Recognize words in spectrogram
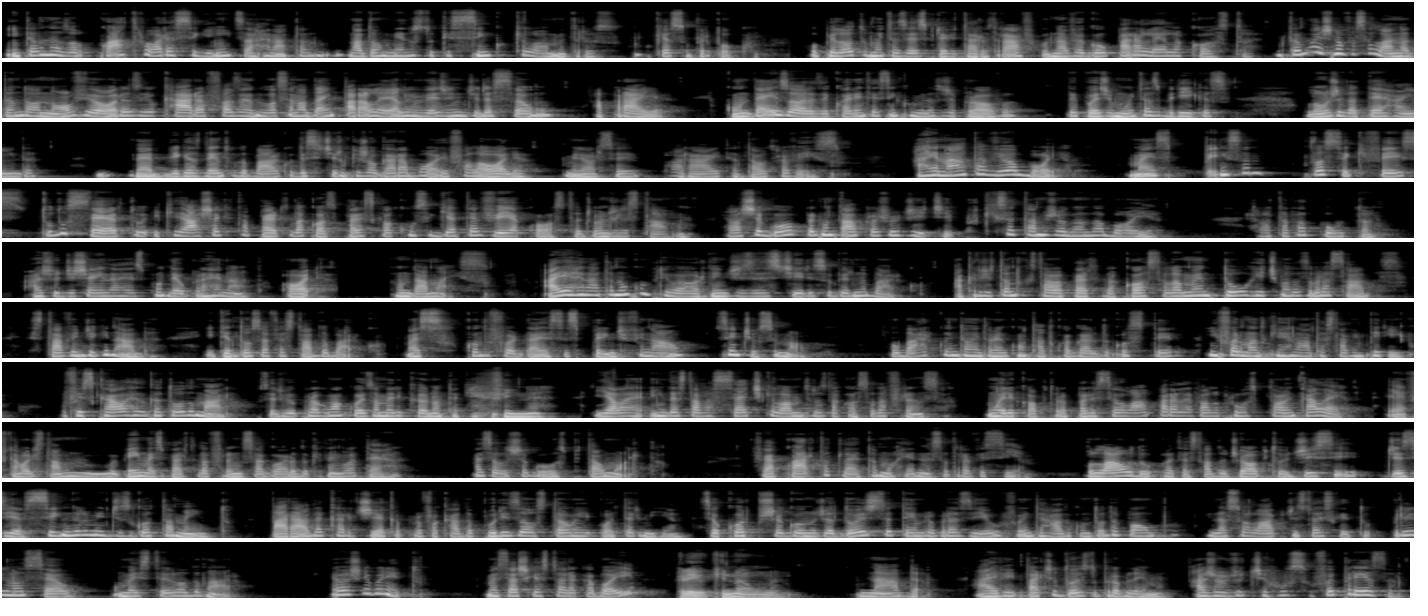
Então, nas quatro horas seguintes, a Renata nadou menos do que 5 quilômetros, o que é super pouco. O piloto, muitas vezes para evitar o tráfego, navegou paralelo à costa. Então, imagina você lá nadando a 9 horas e o cara fazendo você nadar em paralelo em vez de em direção à praia. Com 10 horas e 45 minutos de prova, depois de muitas brigas, longe da terra ainda, né, brigas dentro do barco, decidiram que jogar a boia e falar: olha, melhor você parar e tentar outra vez. A Renata viu a boia, mas pensa você que fez tudo certo e que acha que está perto da costa. Parece que ela conseguia até ver a costa de onde eles estavam. Ela chegou a perguntar para Judite: por que você está me jogando a boia? Ela estava puta. A Judite ainda respondeu para Renata: olha, não dá mais. Aí a Renata não cumpriu a ordem de desistir e subir no barco. Acreditando que estava perto da costa, ela aumentou o ritmo das braçadas. Estava indignada e tentou se afastar do barco. Mas quando for dar esse sprint final, sentiu-se mal. O barco então entrou em contato com a guarda costeira, informando que Renata estava em perigo. O fiscal a resgatou do mar, serviu para alguma coisa americano até que enfim, né? E ela ainda estava a 7 quilômetros da costa da França. Um helicóptero apareceu lá para levá-la para um hospital em Calais. É, afinal, eles estavam bem mais perto da França agora do que da Inglaterra. Mas ela chegou ao hospital morta. Foi a quarta atleta a morrer nessa travessia. O laudo, o atestado de óbito, disse, dizia síndrome de esgotamento, parada cardíaca provocada por exaustão e hipotermia. Seu corpo chegou no dia 2 de setembro ao Brasil, foi enterrado com toda a pompa, e na sua lápide está escrito: Brilha no céu, uma estrela do mar. Eu achei bonito. Mas você acha que a história acabou aí? Creio que não, né? Nada. Aí vem parte 2 do problema. A Jujute Russo foi presa,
